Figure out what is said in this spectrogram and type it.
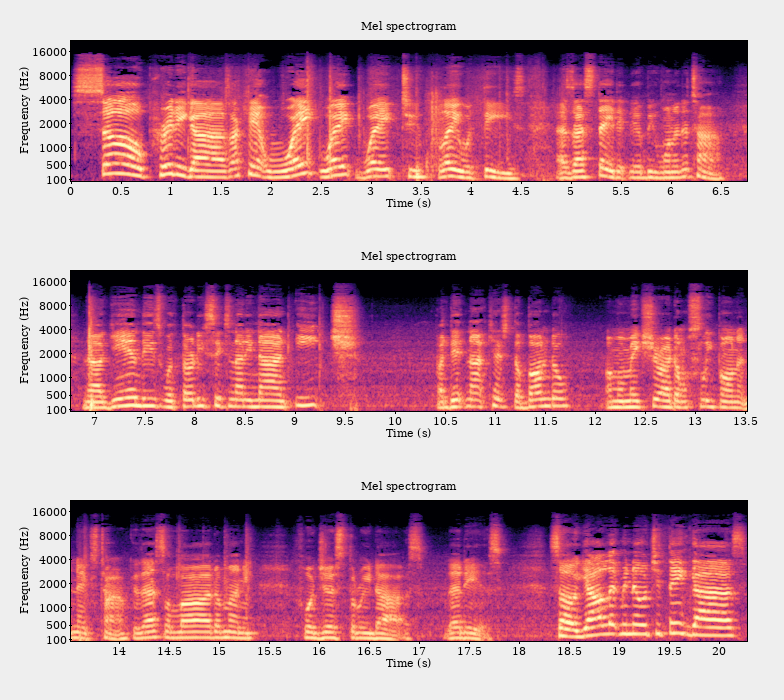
So pretty, guys. I can't wait, wait, wait to play with these. As I stated, they'll be one at a time. Now, again, these were $36.99 each. I did not catch the bundle. I'm going to make sure I don't sleep on it next time. Because that's a lot of money for just $3. That is. So, y'all let me know what you think, guys.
